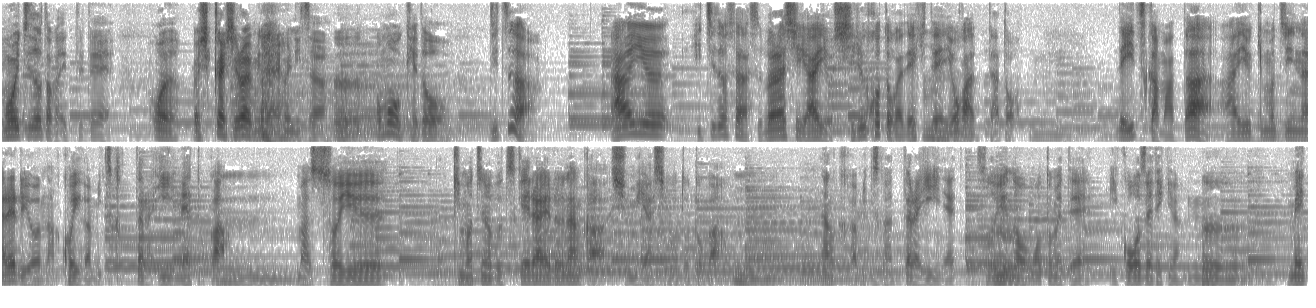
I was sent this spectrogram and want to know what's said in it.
もう一度とか言ってて「おいしっかりしろよ」みたいな風にさうん。思うけど実はああいう一度さ素晴らしい愛を知ることができてうん。よかったと、でいつかまたああいう気持ちになれるような恋が見つかったらいいねとか、うん。まあそういう気持ちのぶつけられるなんか趣味や仕事とかうん。なんかが見つかったらいいね。そういうのを求めていこうぜ的な、うん。めっ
